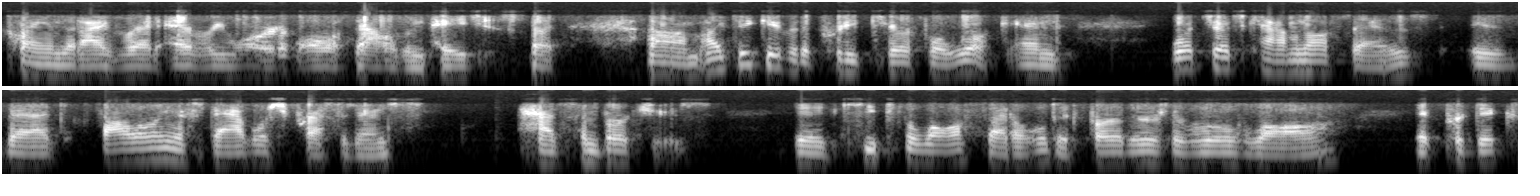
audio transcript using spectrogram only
claim that I've read every word of all a thousand pages, but um, I did give it a pretty careful look. And what Judge Kavanaugh says is that following established precedents has some virtues. It keeps the law settled. It furthers the rule of law. It predicts,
